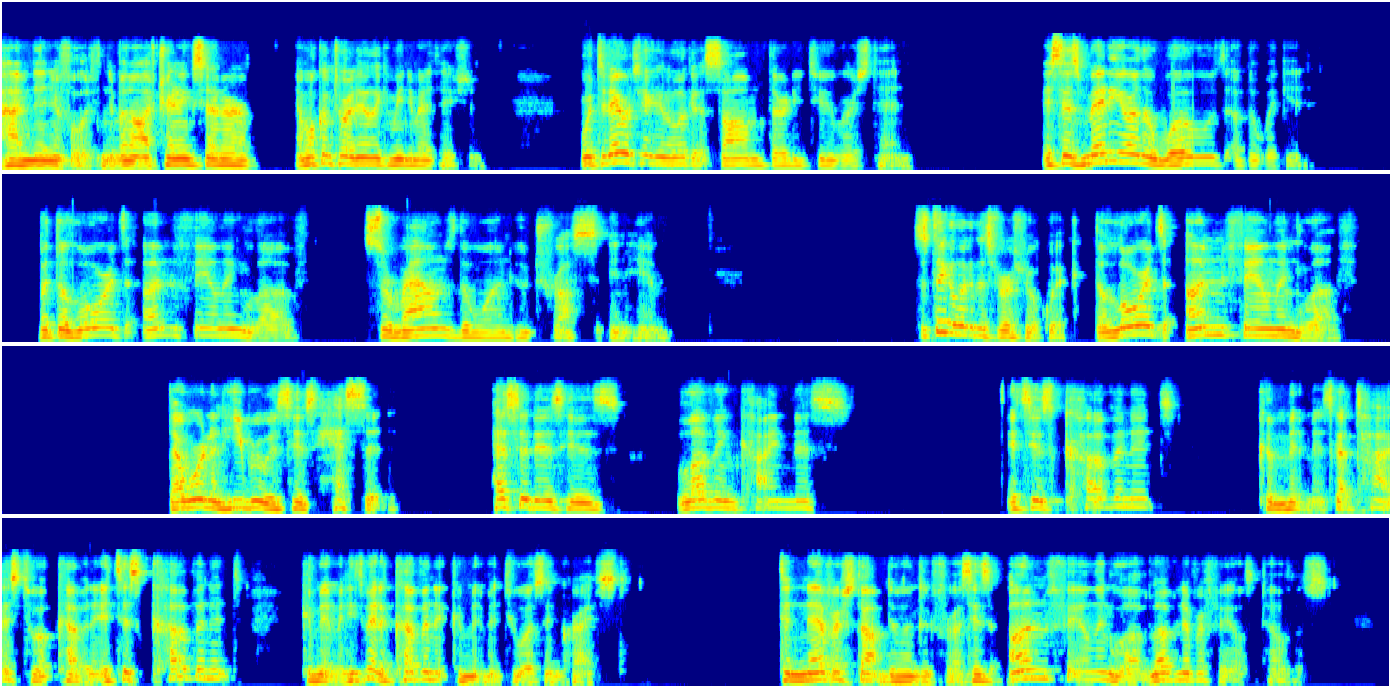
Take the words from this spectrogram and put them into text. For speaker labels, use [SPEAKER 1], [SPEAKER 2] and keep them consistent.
[SPEAKER 1] I'm Daniel Fuller from the Abundant Life Training Center, and welcome to our daily communion meditation. Where today we're taking a look at Psalm 32, verse 10. It says, Many are the woes of the wicked, but the Lord's unfailing love surrounds the one who trusts in him. So let's take a look at this verse real quick. The Lord's unfailing love. That word in Hebrew is his hesed. Hesed is his loving kindness. It's his covenant commitment. It's got ties to a covenant. It's his covenant commitment. He's made a covenant commitment to us in Christ to never stop doing good for us. His unfailing love, love never fails, it tells us.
